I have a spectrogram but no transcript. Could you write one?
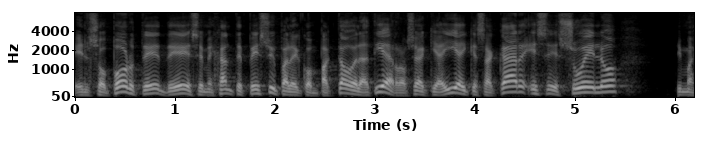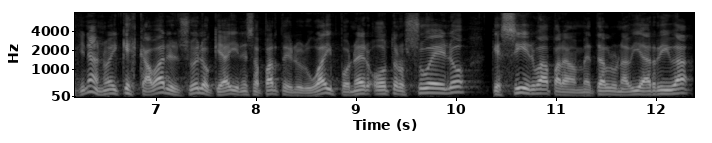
el soporte de semejante peso y para el compactado de la tierra. O sea que ahí hay que sacar ese suelo, te imaginas, ¿no? Hay que excavar el suelo que hay en esa parte del Uruguay, poner otro suelo que sirva para meterle una vía arriba.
